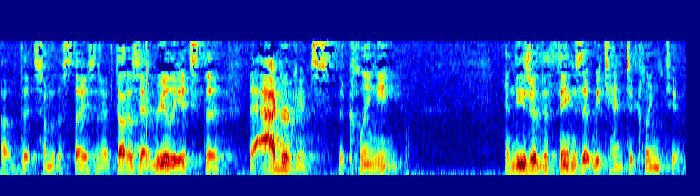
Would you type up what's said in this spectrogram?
of the, some of the studies that I've done is that really it's the the aggregates, the clinging, and these are the things that we tend to cling to.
